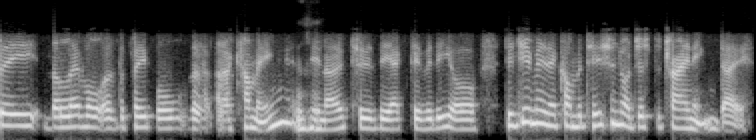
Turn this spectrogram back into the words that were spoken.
see the level of the people that are coming, mm-hmm. you know, to the activity. Or did you mean a competition or just a training day?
